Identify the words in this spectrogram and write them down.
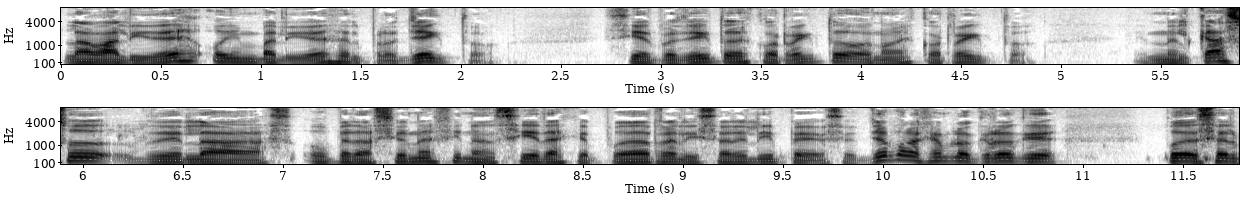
la validez o invalidez del proyecto. Si el proyecto es correcto o no es correcto. En el caso de las operaciones financieras que pueda realizar el IPS, yo, por ejemplo, creo que puede ser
